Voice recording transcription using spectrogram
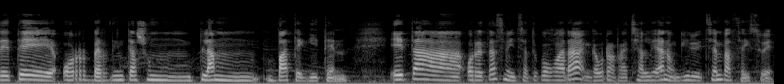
zarete hor berdintasun plan bat egiten. Eta horretaz mintzatuko gara gaur arratsaldean ongiru itzen bazaizue.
